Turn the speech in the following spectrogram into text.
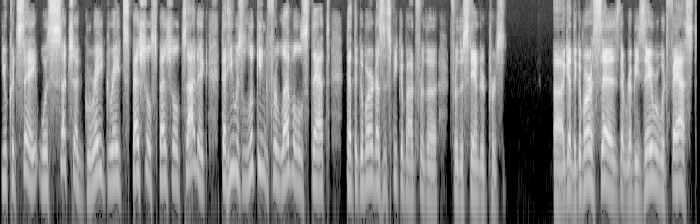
you could say, was such a great, great, special, special tzaddik that he was looking for levels that that the Gemara doesn't speak about for the for the standard person. Uh, again, the Gemara says that Rabbi Zera would fast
